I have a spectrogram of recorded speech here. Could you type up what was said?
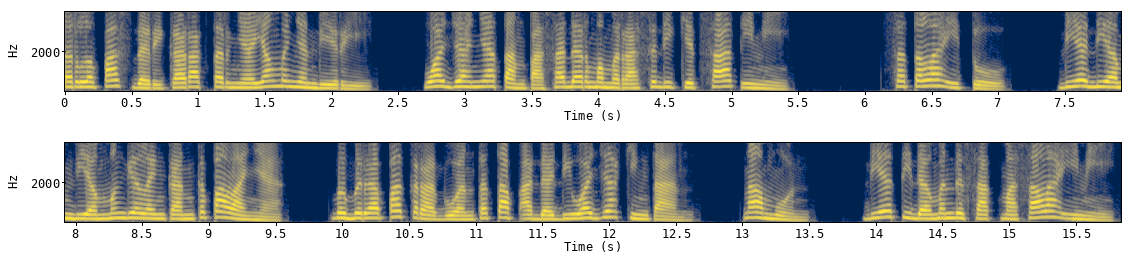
Terlepas dari karakternya yang menyendiri, wajahnya tanpa sadar memerah sedikit saat ini. Setelah itu, dia diam-diam menggelengkan kepalanya. Beberapa keraguan tetap ada di wajah King Tan. Namun, dia tidak mendesak masalah ini.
